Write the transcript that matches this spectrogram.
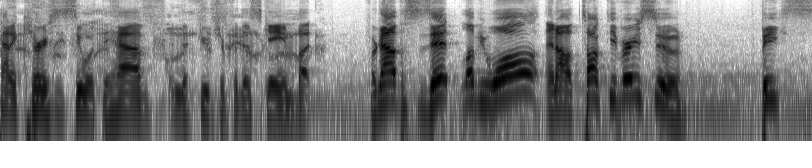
kind of curious to see what they have in the future for this game. But for now, this is it. Love you all, and I'll talk to you very soon. Peace.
